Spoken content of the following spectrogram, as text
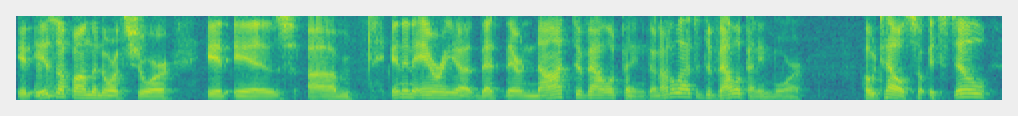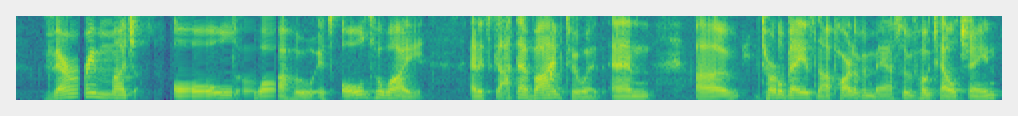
It mm-hmm. is up on the North Shore. It is um, in an area that they're not developing. They're not allowed to develop anymore hotels. So it's still very much old Oahu. It's old Hawaii, and it's got that vibe to it. And uh, Turtle Bay is not part of a massive hotel chain.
